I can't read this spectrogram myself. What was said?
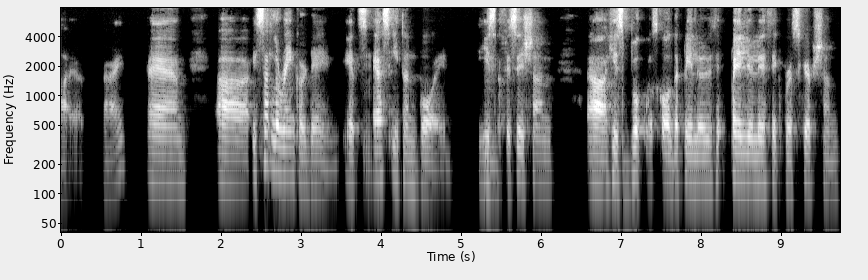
diet, right? And uh, it's not Loren Cordain. It's S. Eaton Boyd. He's a physician. Uh, his book was called the Paleolithic, Paleolithic Prescription,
